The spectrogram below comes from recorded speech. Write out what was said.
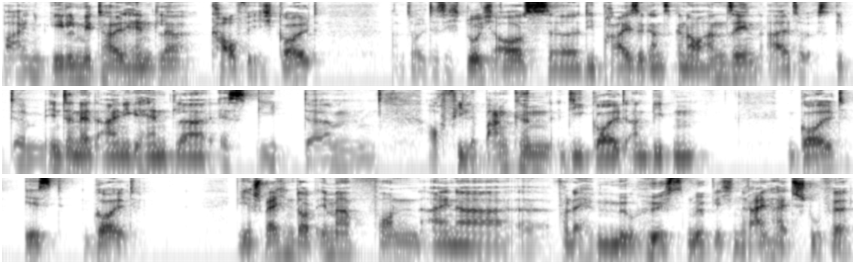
bei einem Edelmetallhändler kaufe ich Gold, man sollte sich durchaus äh, die Preise ganz genau ansehen. Also es gibt im Internet einige Händler, es gibt ähm, auch viele Banken, die Gold anbieten. Gold ist Gold. Wir sprechen dort immer von einer, äh, von der höchstmöglichen Reinheitsstufe.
